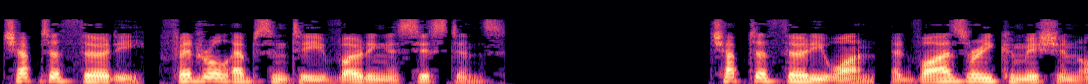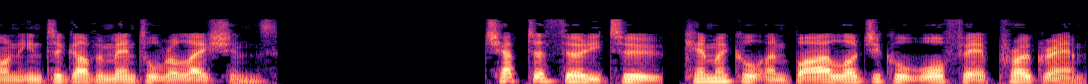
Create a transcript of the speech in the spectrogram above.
Chapter 30 – Federal absentee voting assistance. Chapter 31 – Advisory Commission on Intergovernmental Relations. Chapter 32 – Chemical and Biological Warfare Program.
